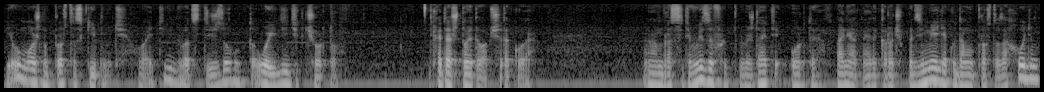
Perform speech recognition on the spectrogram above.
Его можно просто скипнуть. Войти, 20 тысяч золота. Ой, идите к черту. Хотя, что это вообще такое? Бросайте вызов и побеждайте орды. Понятно, это, короче, подземелье, куда мы просто заходим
